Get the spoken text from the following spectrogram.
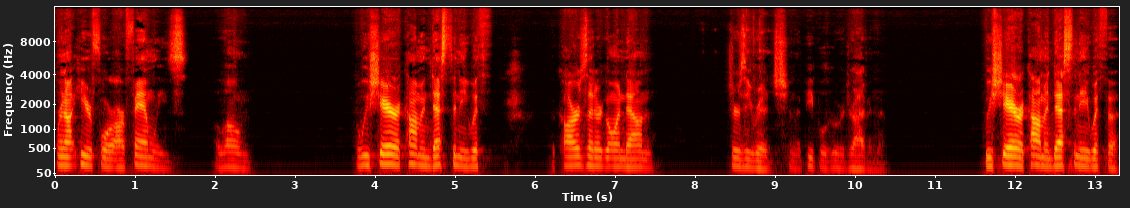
We're not here for our families alone. But we share a common destiny with the cars that are going down Jersey Ridge and the people who are driving them. We share a common destiny with the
